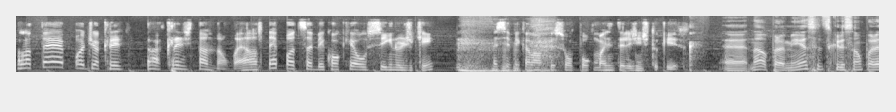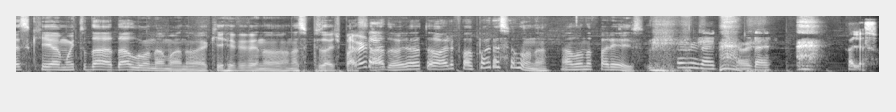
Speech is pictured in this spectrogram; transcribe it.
ela até pode acreditar, acreditar não, ela até pode saber qual que é o signo de quem, mas você vê que ela é uma pessoa um pouco mais inteligente do que isso. É, não, pra mim essa descrição parece que é muito da, da Luna, mano. Aqui revivendo nosso episódio É passado, eu eu olho e falo, parece a Luna. A Luna faria isso. É verdade, é verdade. Olha só.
